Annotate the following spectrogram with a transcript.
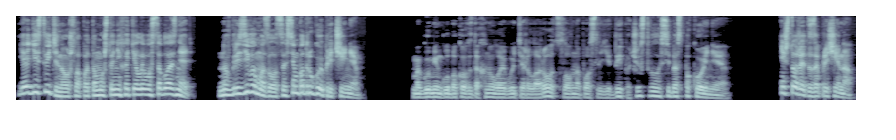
Я действительно ушла, потому что не хотела его соблазнять, но в грязи вымазалась совсем по другой причине. Магумин глубоко вздохнула и вытерла рот, словно после еды почувствовала себя спокойнее. «И что же это за причина?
